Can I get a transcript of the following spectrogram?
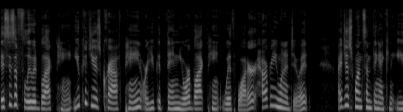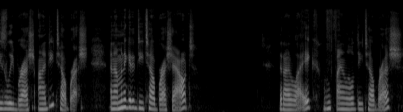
this is a fluid black paint. You could use craft paint or you could thin your black paint with water, however you want to do it. I just want something I can easily brush on a detail brush. And I'm going to get a detail brush out that I like. Let me find a little detail brush.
